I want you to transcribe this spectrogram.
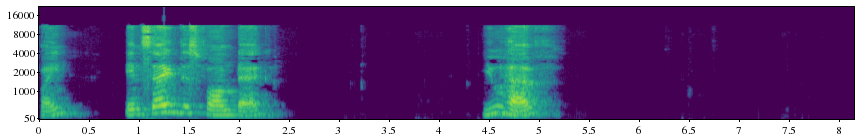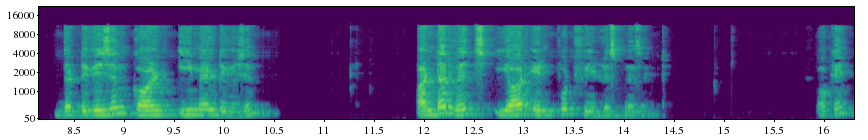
Fine. Inside this form tag you have the division called email division under which your input field is present. Okay?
